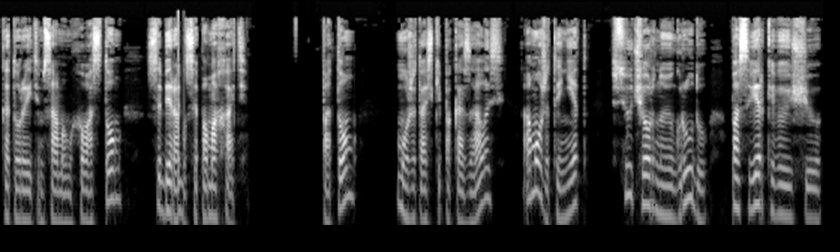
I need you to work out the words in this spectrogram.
который этим самым хвостом собирался помахать. Потом, может, Аське показалось, а может и нет, всю черную груду посверкивающую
